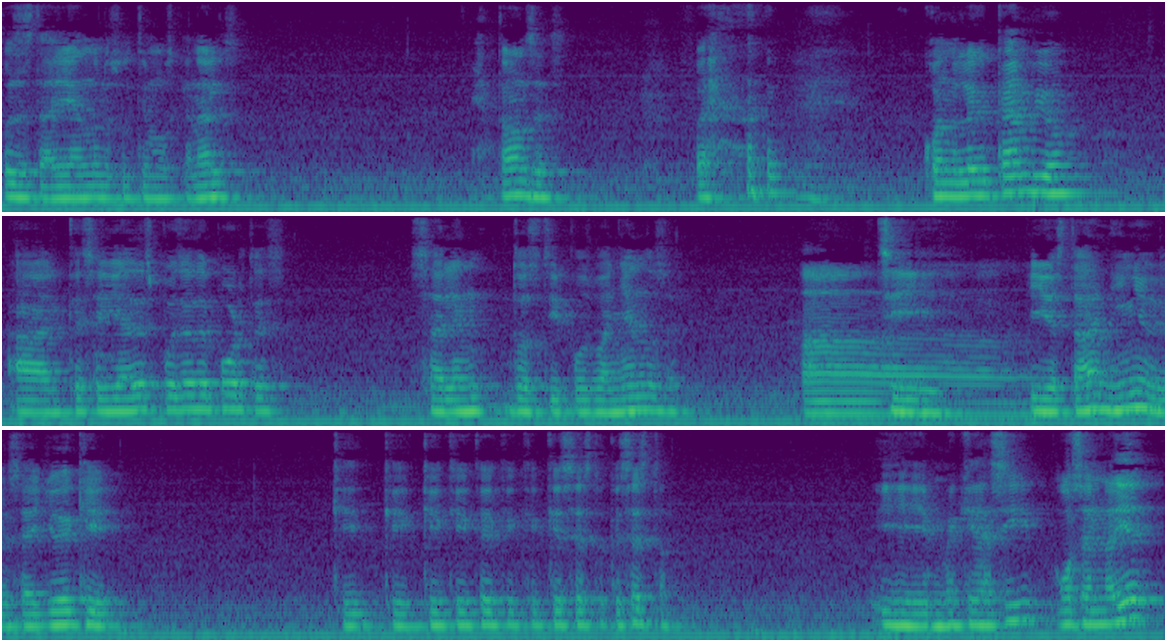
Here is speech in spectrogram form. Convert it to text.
pues está llegando los últimos canales. Entonces, cuando le cambio al que seguía después de deportes, salen dos tipos bañándose. Ah. Sí. Y yo estaba niño, o sea, yo de que. ¿Qué, qué, qué, qué, qué, qué, qué, es esto? ¿Qué es esto? Y me quedé así, o sea, nadie.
